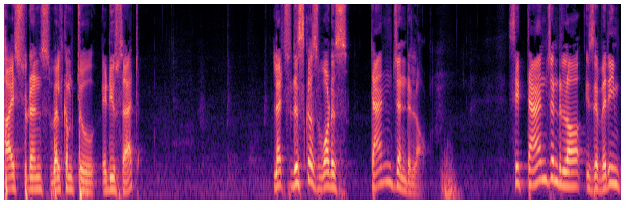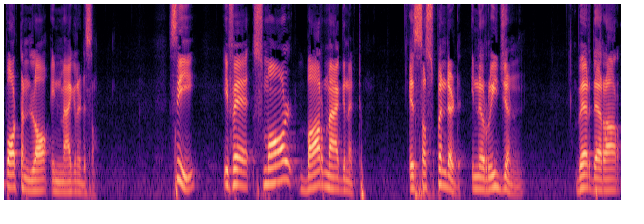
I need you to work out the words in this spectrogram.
Hi, students. Welcome to EduSat. Let's discuss what is tangent law. See, tangent law is a very important law in magnetism. See, if a small bar magnet is suspended in a region where there are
